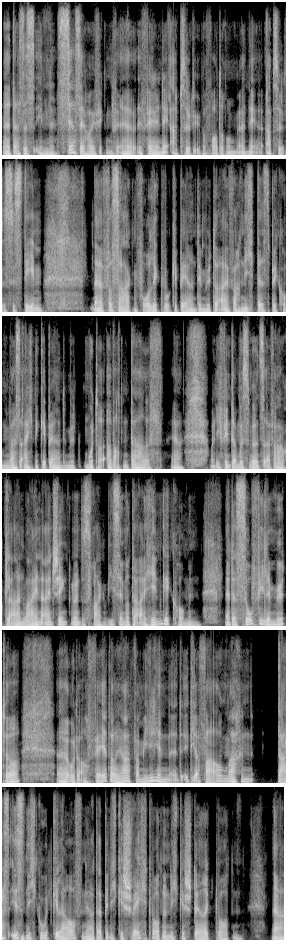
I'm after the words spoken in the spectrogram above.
äh, dass es in sehr, sehr häufigen äh, Fällen eine absolute Überforderung, eine absolutes Systemversagen vorliegt, wo gebärende Mütter einfach nicht das bekommen, was eigentlich eine gebärende Mutter erwarten darf. Ja. Und ich finde, da müssen wir uns einfach auch klaren Wein einschenken und uns fragen, wie sind wir da hingekommen? Ja, dass so viele Mütter äh, oder auch Väter, ja, Familien äh, die Erfahrung machen, das ist nicht gut gelaufen, ja, da bin ich geschwächt worden und nicht gestärkt worden, ja,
